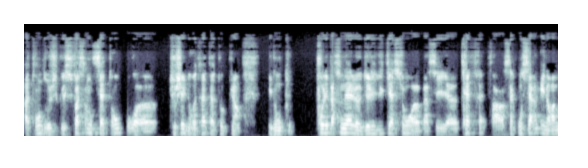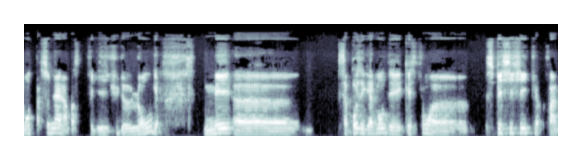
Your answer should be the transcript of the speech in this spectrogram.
attendre jusqu'à 67 ans pour toucher une retraite à taux plein. Et donc, pour les personnels de l'éducation, euh, bah, c'est euh, très, très, enfin, ça concerne énormément de personnel hein, parce qu'on fait des études longues, mais euh, ça pose également des questions euh, spécifiques. Enfin,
